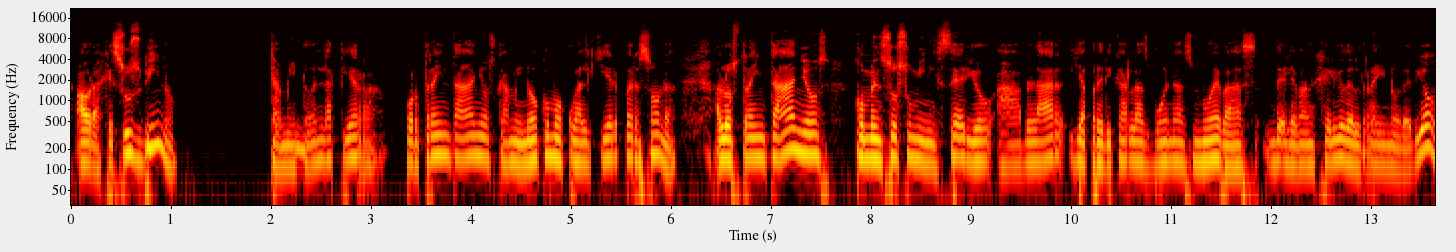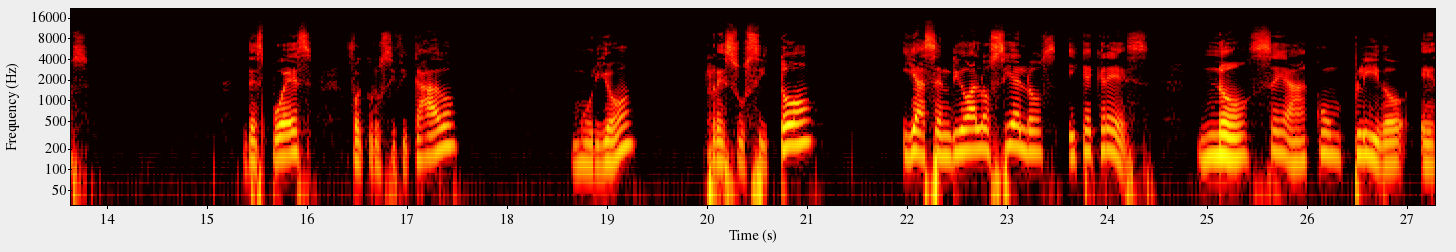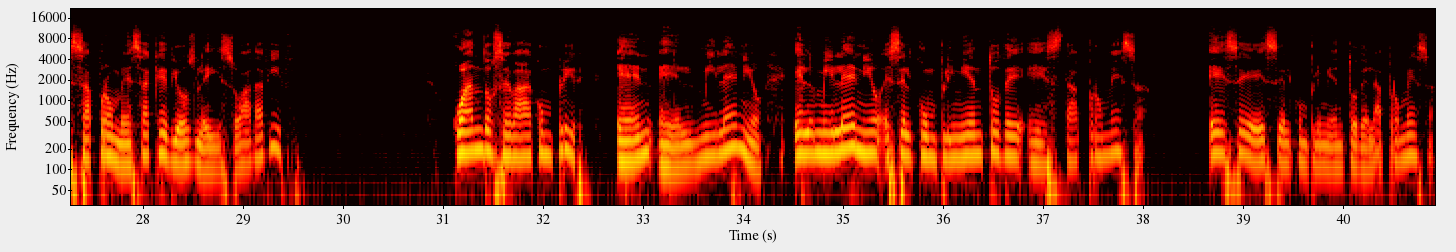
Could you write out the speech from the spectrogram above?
Ahora Jesús vino, caminó en la tierra, Por 30 años caminó como cualquier persona. A los 30 años comenzó su ministerio a hablar y a predicar las buenas nuevas del Evangelio del reino de Dios. Después fue crucificado, murió, resucitó y ascendió a los cielos. ¿Y qué crees? No se ha cumplido esa promesa que Dios le hizo a David. ¿Cuándo se va a cumplir? En el milenio. El milenio es el cumplimiento de esta promesa. Ese es el cumplimiento de la promesa.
